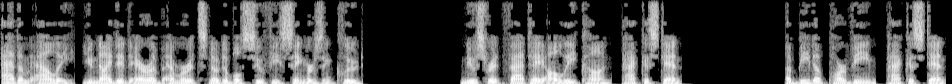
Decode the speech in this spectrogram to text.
Adam Ali, United Arab Emirates. Notable Sufi singers include Nusrat Fateh Ali Khan, Pakistan. Abida Parveen, Pakistan.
